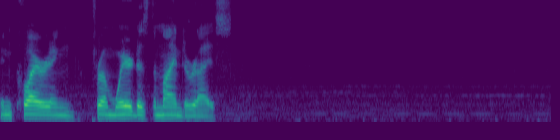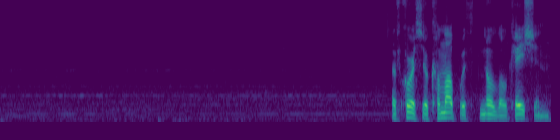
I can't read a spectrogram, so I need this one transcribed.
inquiring from where does the mind arise? Of course, you'll come up with no location.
